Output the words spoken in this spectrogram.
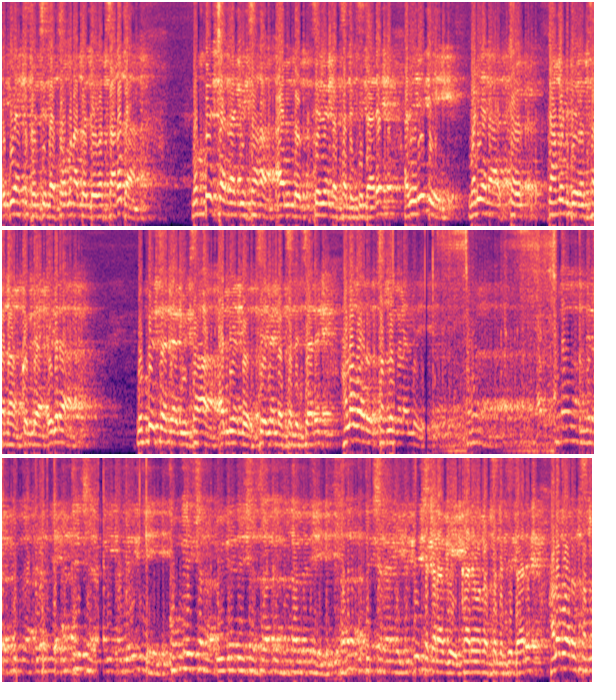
ಇತಿಹಾಸ ಪ್ರಸಿದ್ಧ ಸೋಮನಾಥ ದೇವಸ್ಥಾನದ ಮುಕ್ತೇಶ್ವರರಾಗಿ ಸಹ ಒಂದು ಸೇವೆಯನ್ನು ಸಲ್ಲಿಸಿದ್ದಾರೆ. ಅದೇ ರೀತಿ ಚ- ಚಾಮುಂಡಿ ದೇವಸ್ಥಾನ ಕೊಲ್ಯ ಇದರ ಮುಕ್ತೇಶ್ವರರಾಗಿ ಸಹ ಅಲ್ಲಿ ಒಂದು ಸೇವೆಯನ್ನು ಸಲ್ಲಿಸಿದ್ದಾರೆ. ಹಲವಾರು ಸಂಘಗಳಲ್ಲಿ ಅವರ ಇದರಲ್ಲಿ ಅಧ್ಯಕ್ಷರಾಗಿ ಅದೇ ರೀತಿ ಕುಂಬೇಶ್ವರ ವಿವಿಧೇಶ ಸಹಕಾರ ಸಂಘದಲ್ಲಿ ಅದರ ಅಧ್ಯಕ್ಷರಾಗಿ ನಿರ್ದೇಶಕರಾಗಿ ಕಾರ್ಯವನ್ನು ಸಲ್ಲಿಸಿದ್ದಾರೆ. ಹಲವಾರು ಸಂಘ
